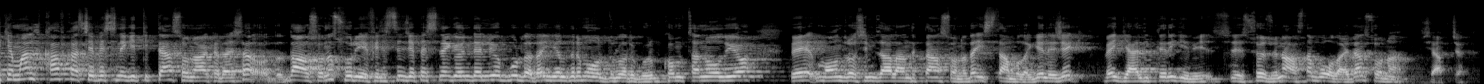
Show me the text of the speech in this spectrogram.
Kemal Kafkas cephesine gittikten sonra arkadaşlar daha sonra Suriye Filistin cephesine gönderiliyor. Burada da Yıldırım Orduları Grup Komutanı oluyor ve Mondros imzalandıktan sonra da İstanbul'a gelecek ve geldikleri gibi sözünü aslında bu olaydan sonra şey yapacak.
